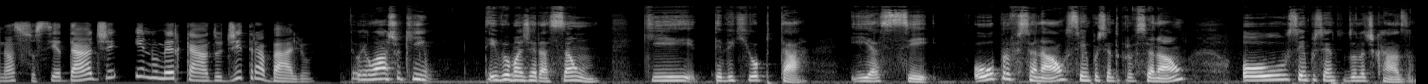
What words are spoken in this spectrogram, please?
na sociedade e no mercado de trabalho? Então, eu acho que teve uma geração que teve que optar. Ia ser ou profissional, 100% profissional, ou 100% dona de casa.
